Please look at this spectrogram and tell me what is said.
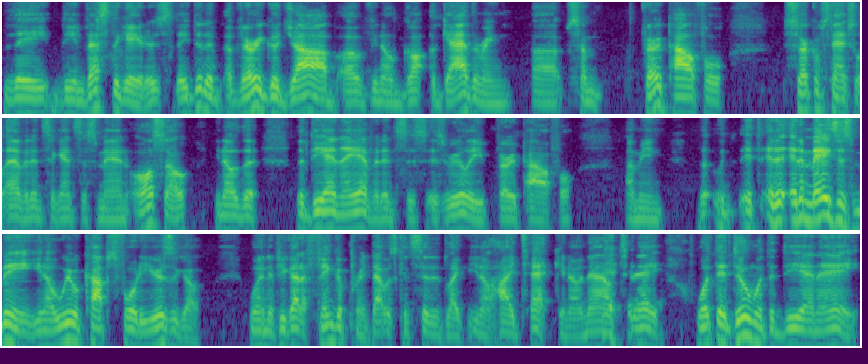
they the investigators they did a, a very good job of you know ga- gathering uh, some very powerful circumstantial evidence against this man. Also, you know the the DNA evidence is is really very powerful. I mean, it, it it amazes me. You know, we were cops forty years ago, when if you got a fingerprint, that was considered like you know high tech. You know, now today, what they're doing with the DNA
